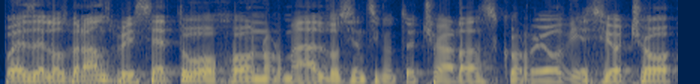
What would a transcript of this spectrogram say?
Pues de los Browns, Brissett tuvo juego normal, 258 yardas, corrió 18.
